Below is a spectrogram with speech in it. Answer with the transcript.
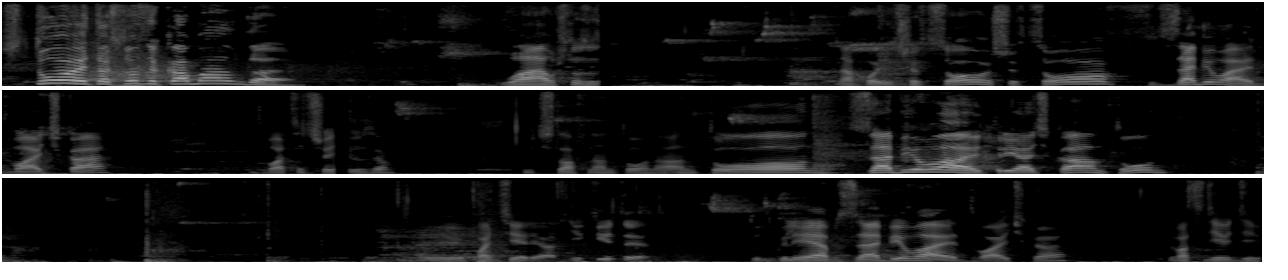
Что это? Что за команда? Вау, что за... Находит Шевцова. Шевцов забивает 2 очка. 26 юзом. Вячеслав на Антона. Антон забивает 3 очка. Антон. И потеря от Никиты. Тут Глеб забивает 2 очка. 29-9.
